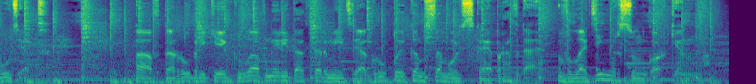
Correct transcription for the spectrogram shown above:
будет? Автор рубрики «Главный редактор медиагруппы «Комсомольская правда» Владимир Сунгоркин.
